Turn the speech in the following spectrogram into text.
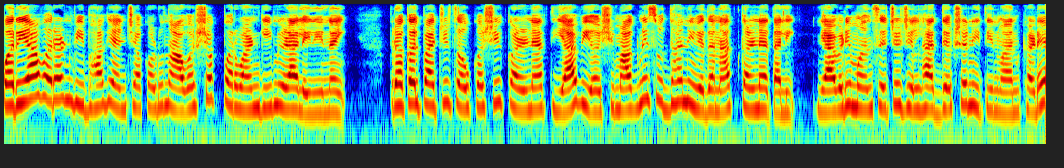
पर्यावरण विभाग यांच्याकडून आवश्यक परवानगी मिळालेली नाही. प्रकल्पाची चौकशी करण्यात यावी अशी मागणी सुद्धा निवेदनात करण्यात आली. यावेळी मनसेचे जिल्हाध्यक्ष नितीन वानखडे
